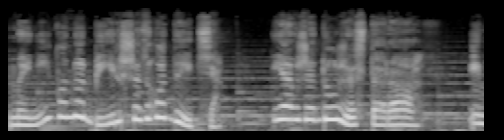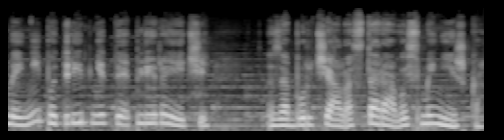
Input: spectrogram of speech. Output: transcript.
Мені воно більше згодиться. Я вже дуже стара, і мені потрібні теплі речі, забурчала стара восьминіжка.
